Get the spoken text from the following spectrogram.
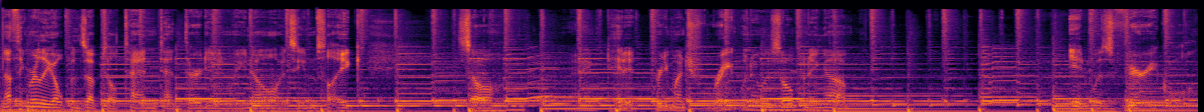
Nothing really opens up till 10, 10.30 in Reno, it seems like. So I hit it pretty much right when it was opening up. It was very cool.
